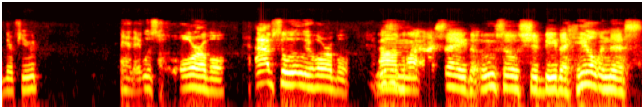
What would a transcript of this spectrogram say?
their feud, and it was horrible, absolutely horrible. this um, is why I say the Usos should be the heel in this.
